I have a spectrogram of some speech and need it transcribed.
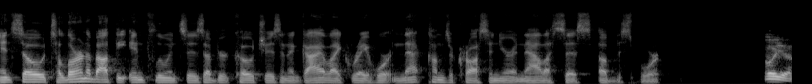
And so to learn about the influences of your coaches and a guy like Ray Horton, that comes across in your analysis of the sport. Oh yeah,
